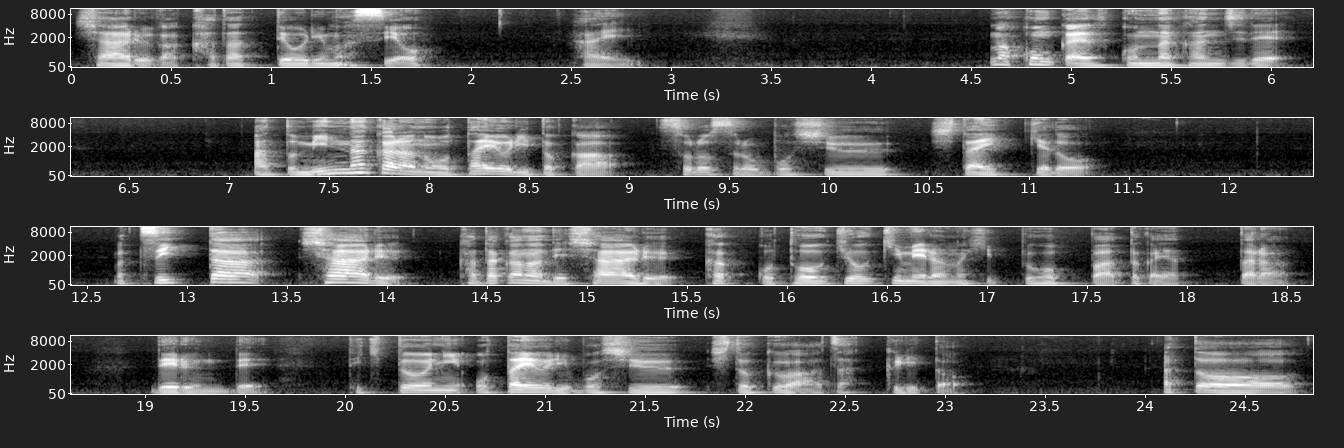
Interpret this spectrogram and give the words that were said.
シャールが語っておりますよ。はい。まあ今回はこんな感じで。あとみんなからのお便りとかそろそろ募集したいけど、まあ、ツイッターシャールカタカナでシャールかっこ東京キメラのヒップホッパーとかやったら出るんで適当にお便り募集しとくわざっくりとあと、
